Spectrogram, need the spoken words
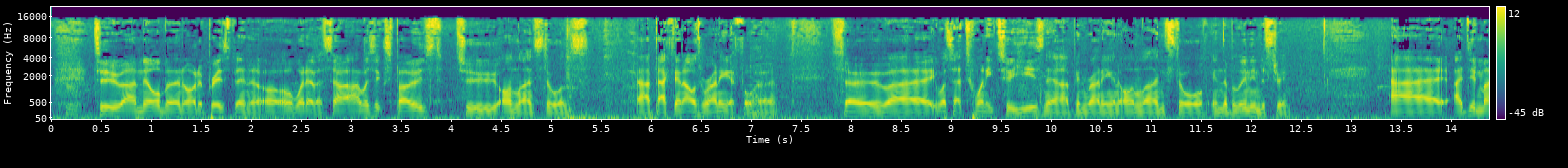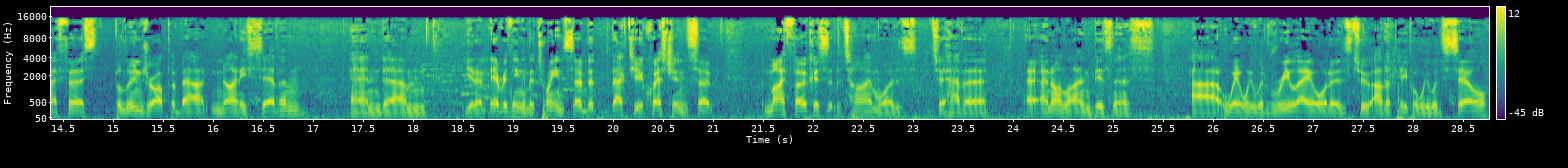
to uh, Melbourne or to Brisbane or, or, whatever. So I was exposed to online stores uh, back then. I was running it for her. So uh, what's that? 22 years now. I've been running an online store in the balloon industry. Uh, I did my first balloon drop about 97, and um, you know everything in between. So, but back to your question. So, my focus at the time was to have a, a an online business uh, where we would relay orders to other people. We would sell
